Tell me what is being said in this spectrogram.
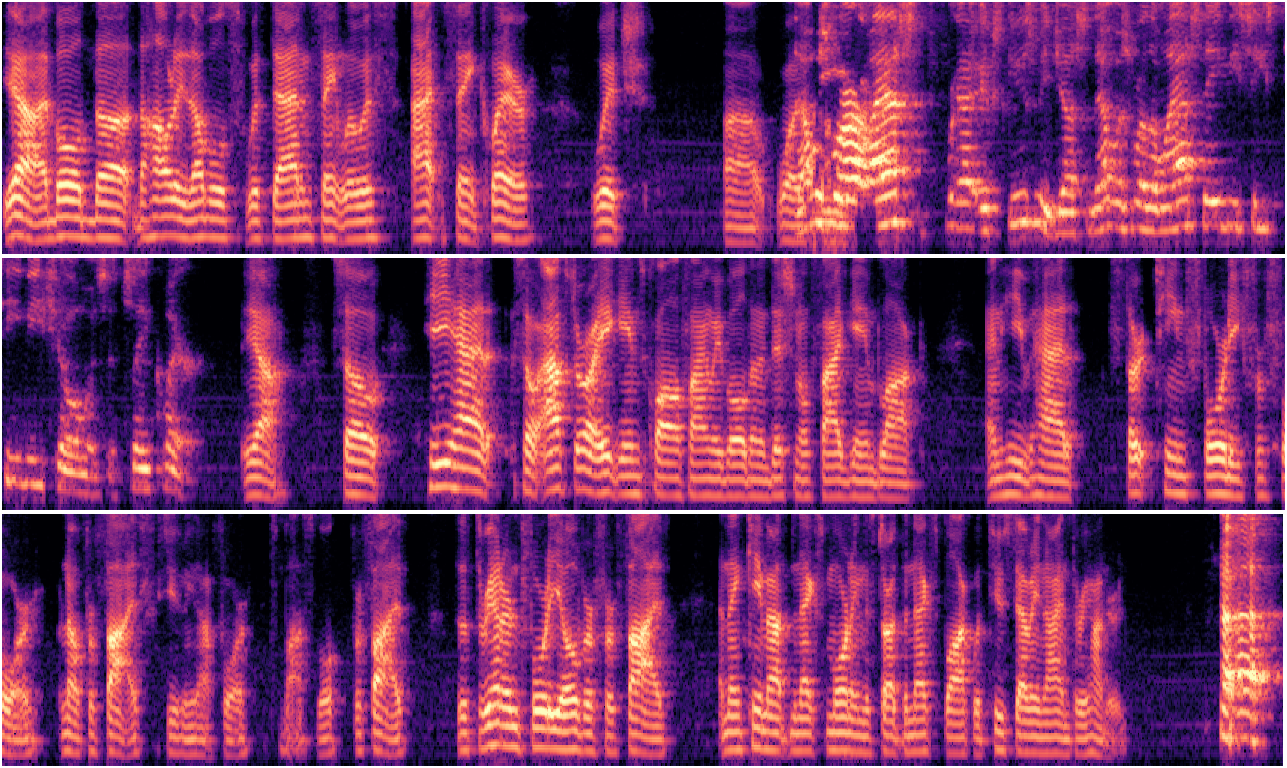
Yeah, I bowled the the holiday doubles with Dad in St. Louis at St. Clair, which uh, was That was the- where our last. Excuse me, Justin. That was where the last ABC TV show was at St. Clair. yeah. So he had so after our eight games qualifying, we bowled an additional five game block, and he had thirteen forty for four. No, for five. Excuse me, not four. It's impossible for five. So three hundred and forty over for five, and then came out the next morning to start the next block with two seventy nine three hundred.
